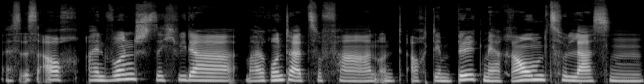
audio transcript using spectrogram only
Es ist auch ein Wunsch, sich wieder mal runterzufahren und auch dem Bild mehr Raum zu lassen.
